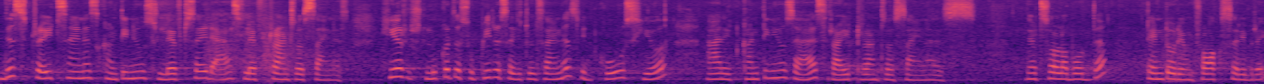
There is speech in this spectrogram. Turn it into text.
This straight sinus continues left side as left transverse sinus. Here look at the superior sagittal sinus it goes here and it continues as right transverse sinus. That is all about the tentorium falx cerebri.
